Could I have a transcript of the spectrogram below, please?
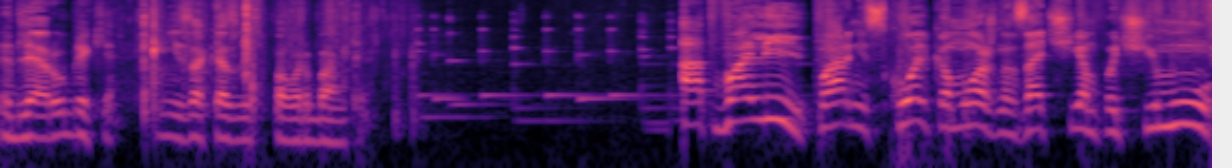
для рубрики не заказывать пауэрбанки. Отвали! Парни, сколько можно? Зачем? Почему?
